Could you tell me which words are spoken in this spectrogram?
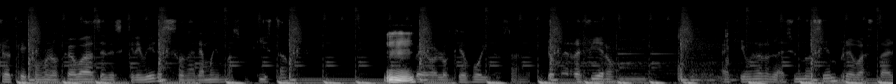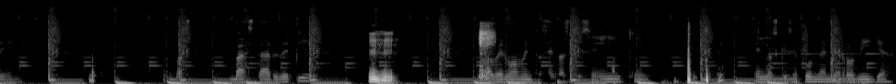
bueno, creo que como lo acabas de describir, sonaría muy masoquista, pero lo que voy, o sea, yo me refiero aquí una relación no siempre va a estar en va, a estar de pie. Va a haber momentos en los que se hinquen en los que se pongan de rodillas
